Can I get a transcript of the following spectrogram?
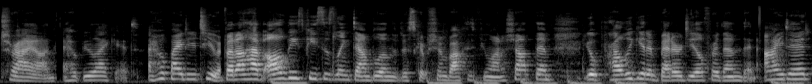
try on. I hope you like it. I hope I do too. But I'll have all these pieces linked down below in the description box if you want to shop them. You'll probably get a better deal for them than I did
